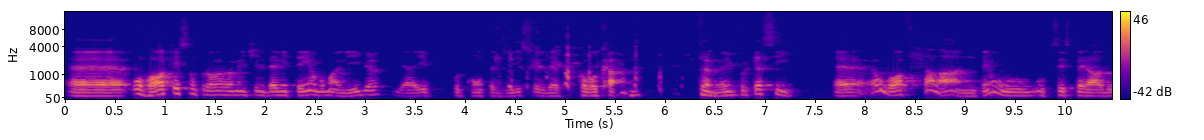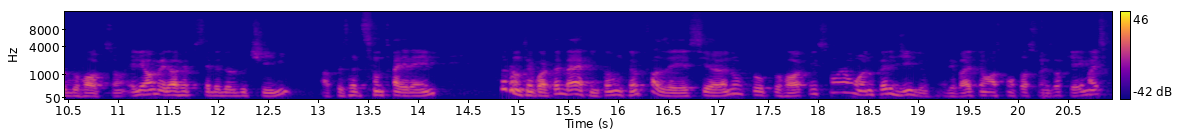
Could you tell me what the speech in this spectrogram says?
É, o Rockerson provavelmente ele deve ter em alguma liga, e aí por conta disso ele deve colocar também, porque assim, é, é o Goff tá lá, não tem o, o que ser esperado do Rockson. Ele é o melhor recebedor do time, apesar de ser um Tyrene, só que não tem quarterback, então não tem o que fazer. Esse ano pro, pro Hawkinson é um ano perdido. Ele vai ter umas pontuações ok, mas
